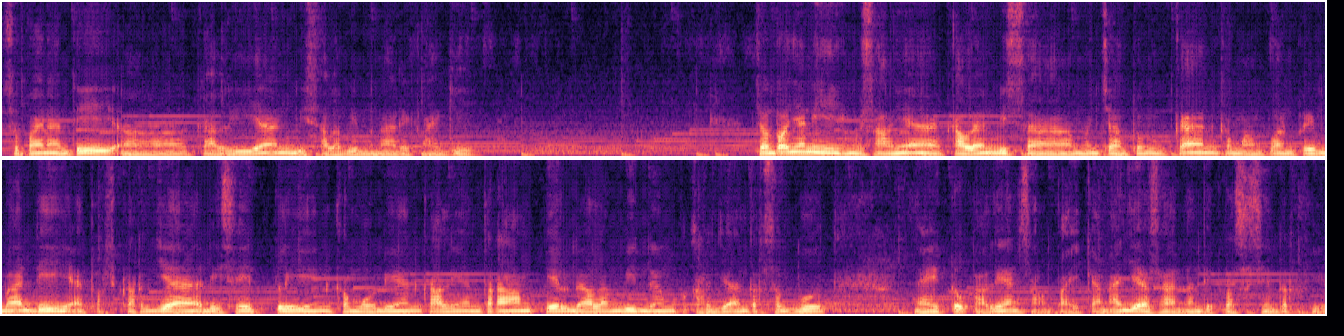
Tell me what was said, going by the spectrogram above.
supaya nanti uh, kalian bisa lebih menarik lagi. Contohnya nih, misalnya kalian bisa mencantumkan kemampuan pribadi, etos kerja, disiplin, kemudian kalian terampil dalam bidang pekerjaan tersebut. Nah itu kalian sampaikan aja saat nanti proses interview.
